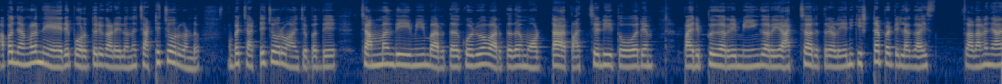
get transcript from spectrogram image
അപ്പം ഞങ്ങൾ നേരെ പുറത്തൊരു കടയിൽ വന്ന് ചട്ടിച്ചോറ് കണ്ടു. അപ്പോൾ ചട്ടിച്ചോറ് വാങ്ങിച്ചപ്പോഴത്തേ ചമ്മന്തി മീൻ വറുത്തത് കൊഴുവ വറുത്തത് മുട്ട പച്ചടി തോരൻ പരിപ്പ് കറി മീൻ കറി അച്ചാർ ഇത്രയുള്ളൂ എനിക്ക് ഇഷ്ടപ്പെട്ടില്ല ഗൈസ്. സാധാരണ ഞാൻ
